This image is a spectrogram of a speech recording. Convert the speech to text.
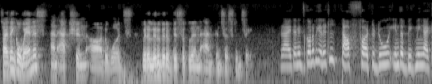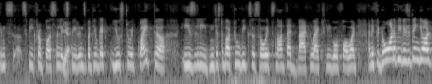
So I think awareness and action are the words with a little bit of discipline and consistency. Right, and it's going to be a little tough uh, to do in the beginning. I can s- speak from personal Yeah. experience, but you get used to it quite uh, easily. In just about two weeks or so, it's not that bad to actually go forward. And if you don't want to be visiting your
